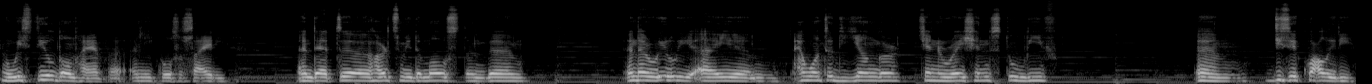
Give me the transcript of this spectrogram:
And we still don't have a, an equal society. And that uh, hurts me the most. And um, and I really I um, I wanted younger generations to live um, this equality,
